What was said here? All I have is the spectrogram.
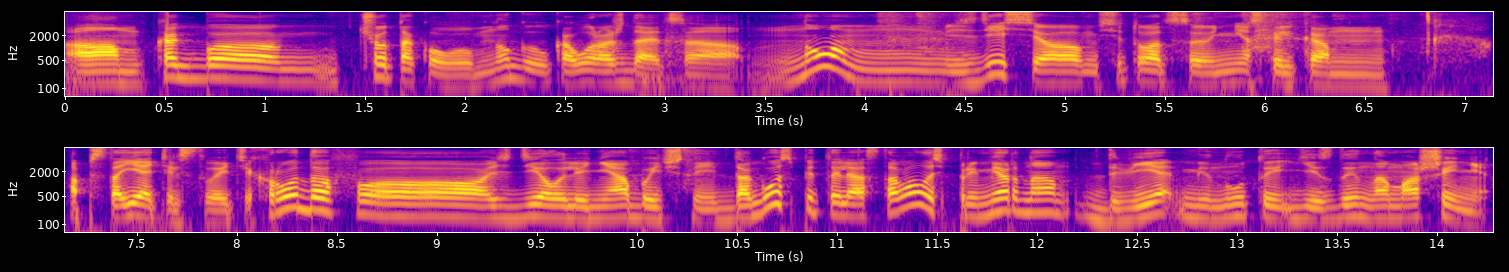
Эм, как бы, что такого, много у кого рождается. Но здесь эм, ситуацию несколько обстоятельства этих родов э, сделали необычной. До госпиталя оставалось примерно 2 минуты езды на машине.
